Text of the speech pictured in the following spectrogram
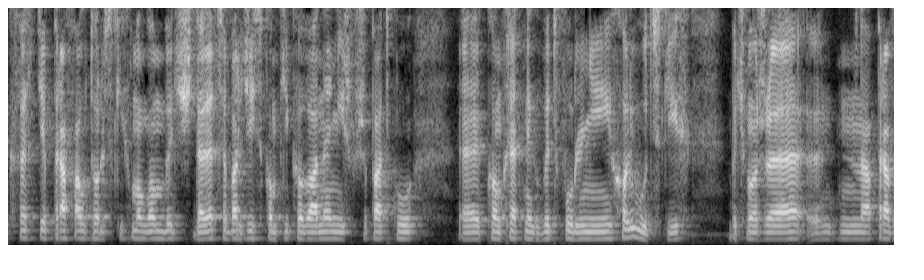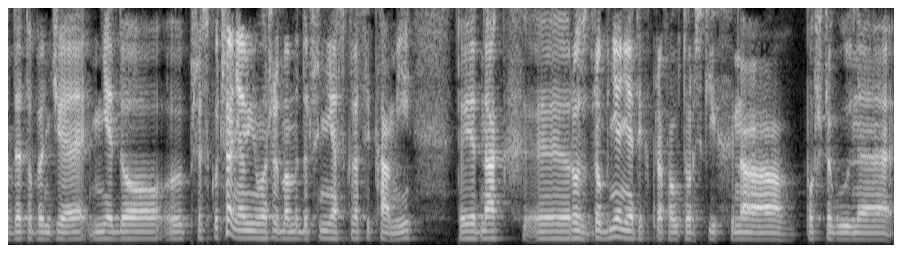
kwestie praw autorskich mogą być dalece bardziej skomplikowane niż w przypadku e, konkretnych wytwórni hollywoodzkich. Być może naprawdę to będzie nie do przeskoczenia, mimo że mamy do czynienia z klasykami, to jednak rozdrobnienie tych praw autorskich na poszczególne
